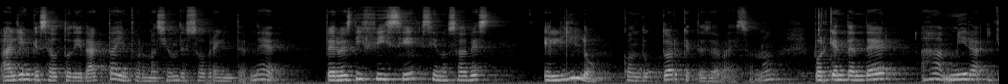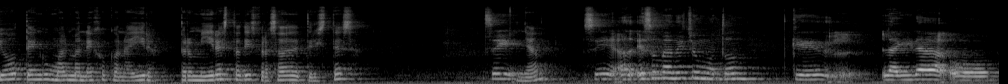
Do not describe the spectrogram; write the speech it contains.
alguien que sea autodidacta, información de sobra en Internet, pero es difícil si no sabes el hilo conductor que te lleva a eso, ¿no? Porque entender, ah, mira, yo tengo un mal manejo con la ira, pero mi ira está disfrazada de tristeza. Sí. ¿Ya? Sí, eso me han dicho un montón, que la ira o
